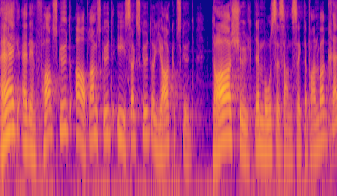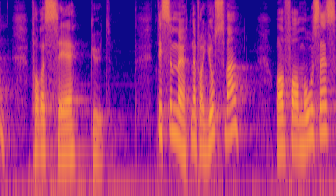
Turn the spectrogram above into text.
'Jeg er din fars Gud, Abrahams Gud, Isaks Gud og Jakobs Gud.' Da skjulte Moses ansiktet, for han var redd for å se Gud. Disse møtene for Josva og for Moses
